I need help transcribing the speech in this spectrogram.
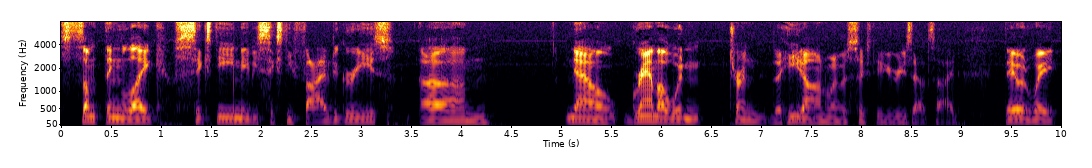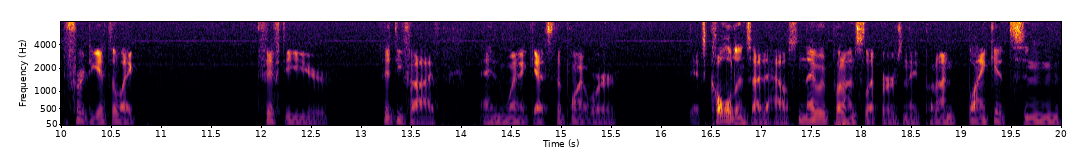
something like 60, maybe 65 degrees. Um, now, Grandma wouldn't turn the heat on when it was 60 degrees outside. They would wait for it to get to like 50 or 55. And when it gets to the point where it's cold inside the house, and they would put on slippers and they'd put on blankets and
